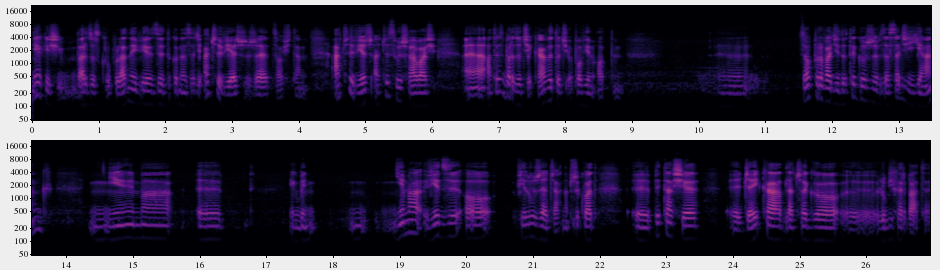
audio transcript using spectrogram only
nie jakiejś bardzo skrupulatnej wiedzy, tylko na zasadzie, a czy wiesz, że coś tam, a czy wiesz, a czy słyszałaś, a to jest bardzo ciekawe, to ci opowiem o tym. Co prowadzi do tego, że w zasadzie Yang nie ma e, jakby nie ma wiedzy o wielu rzeczach. Na przykład e, pyta się e, Jake'a, dlaczego lubi herbatę.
